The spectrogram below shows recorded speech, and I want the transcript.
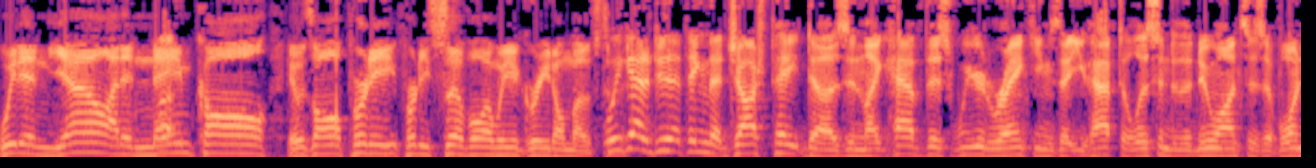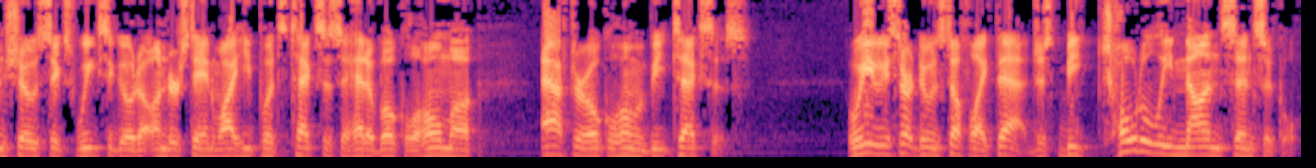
We didn't yell. I didn't uh, name call. It was all pretty pretty civil, and we agreed on most. Of it. We got to do that thing that Josh Pate does, and like have this weird rankings that you have to listen to the nuances of one show six weeks ago to understand why he puts Texas ahead of Oklahoma after Oklahoma beat Texas. We, we start doing stuff like that. Just be totally nonsensical.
